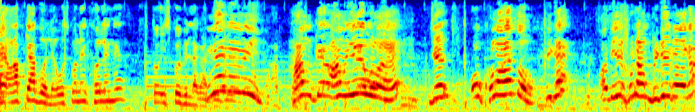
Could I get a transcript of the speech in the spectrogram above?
है? आप क्या बोले? उसको नहीं खोलेंगे? तो इसको भी लगा नहीं दीजिए। नहीं नहीं आप- हम के हम ये बोला है जे वो खुला है तो ठीक है अब ये खुला हम ভিডিও করেগা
